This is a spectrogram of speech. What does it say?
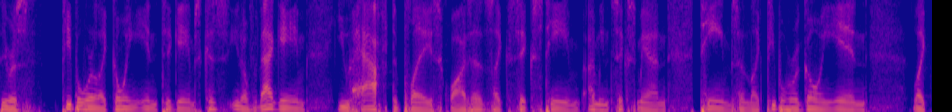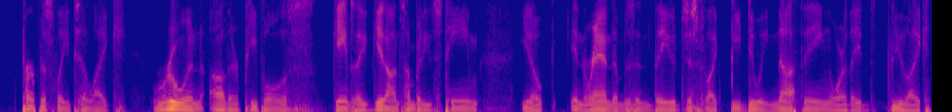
there was people were like going into games because you know for that game you have to play squads and it's like six team I mean six man teams and like people were going in like purposely to like ruin other people's games. They get on somebody's team you know in randoms and they would just like be doing nothing or they'd be like you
